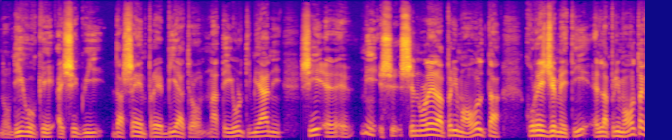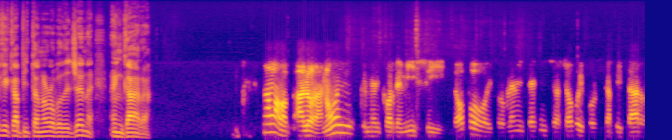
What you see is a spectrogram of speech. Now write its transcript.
non dico che hai seguito da sempre biathlon, ma negli ultimi anni sì, eh, mi, se, se, non è la prima volta, correggimi te, è la prima volta che capita una roba del genere in gara. No, allora, noi, che mi ricordo me, sì, dopo i problemi tecnici a ciò poi può capitare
